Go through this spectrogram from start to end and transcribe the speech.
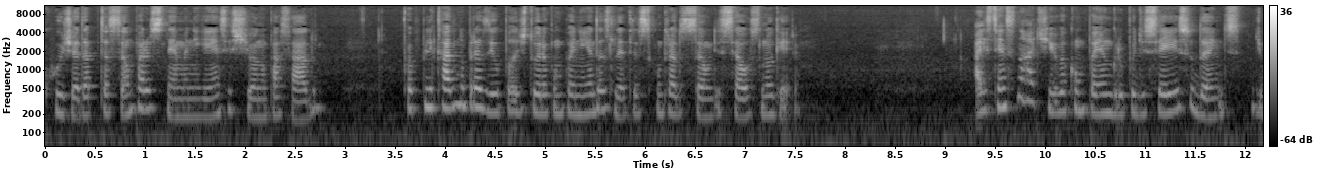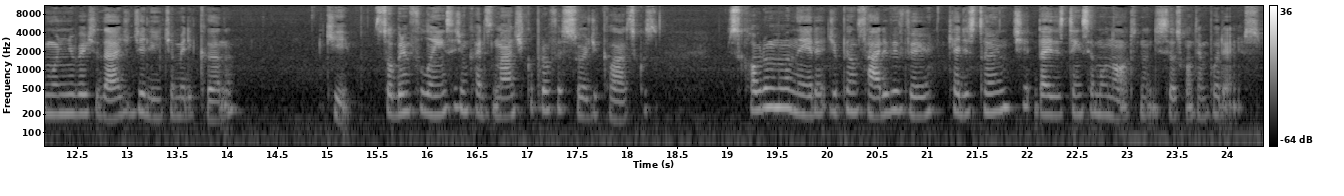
cuja adaptação para o cinema ninguém assistiu ano passado, foi publicado no Brasil pela editora Companhia das Letras com tradução de Celso Nogueira. A extensa narrativa acompanha um grupo de seis estudantes de uma universidade de elite americana que, sob a influência de um carismático professor de clássicos, descobre uma maneira de pensar e viver que é distante da existência monótona de seus contemporâneos.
